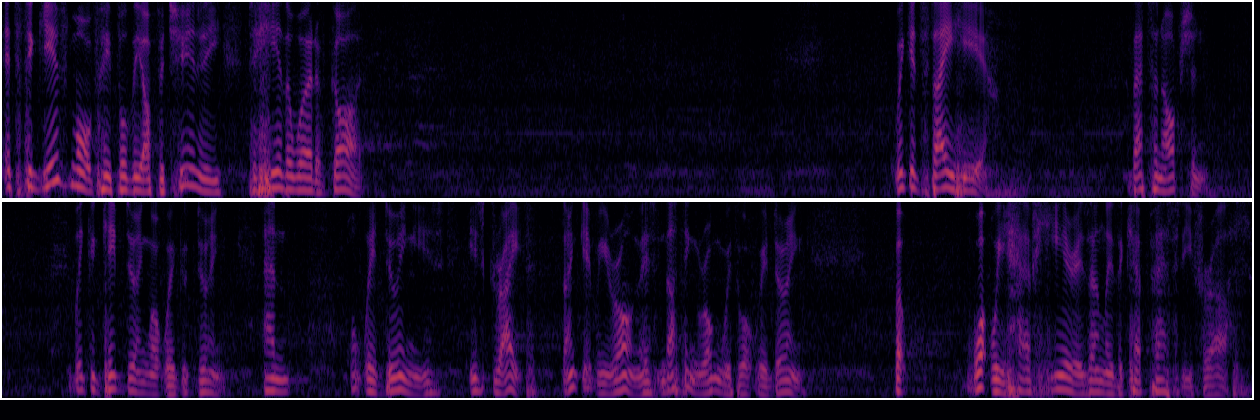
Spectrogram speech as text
It's to give more people the opportunity to hear the word of God. We could stay here. That's an option. We could keep doing what we're doing. And what we're doing is, is great. Don't get me wrong, there's nothing wrong with what we're doing. What we have here is only the capacity for us.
